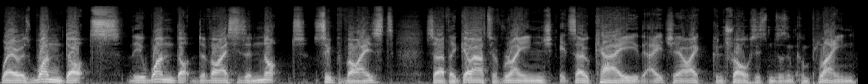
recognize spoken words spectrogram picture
Whereas one dots, the one dot devices are not supervised, so if they go out of range, it's okay. The HAI control system doesn't complain.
